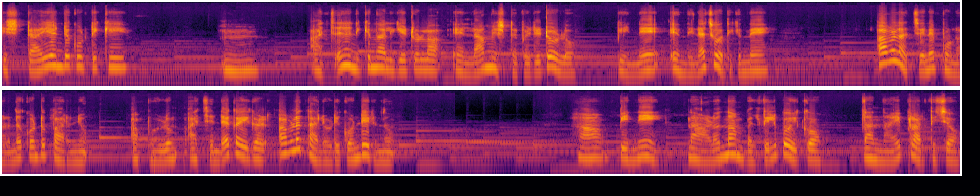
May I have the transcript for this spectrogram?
ഇഷ്ടായി എന്റെ കുട്ടിക്ക്. അച്ഛൻ എനിക്ക് നൽകിയിട്ടുള്ള എല്ലാം ഇഷ്ടപ്പെട്ടിട്ടുള്ളൂ. പിന്നെ എന്തിനാ ചോദിക്കുന്നേ? അവൾ അച്ഛനെ പുണർന്നു കൊണ്ട് പറഞ്ഞു. അപ്പോഴും അച്ഛന്റെ കൈകൾ അവളെ തലോടിക്കൊണ്ടിരുന്നു. ആ പിന്നെ നാളൊന്ന് അമ്പലത്തിൽ പോയിക്കോ. നന്നായി പ്രാർത്ഥിച്ചോ.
